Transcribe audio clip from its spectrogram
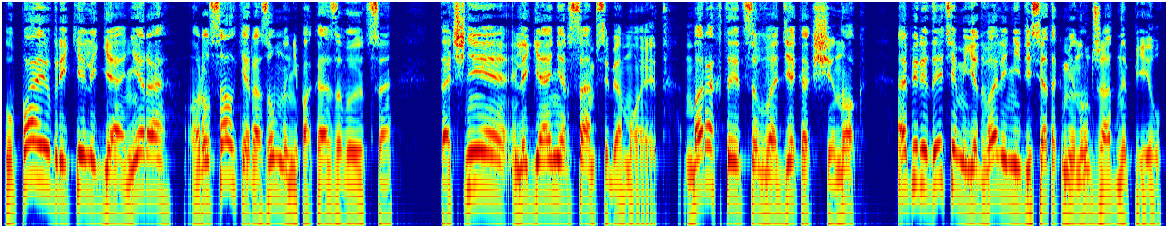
Купаю в реке легионера, русалки разумно не показываются. Точнее, легионер сам себя моет, барахтается в воде, как щенок, а перед этим едва ли не десяток минут жадно пил.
